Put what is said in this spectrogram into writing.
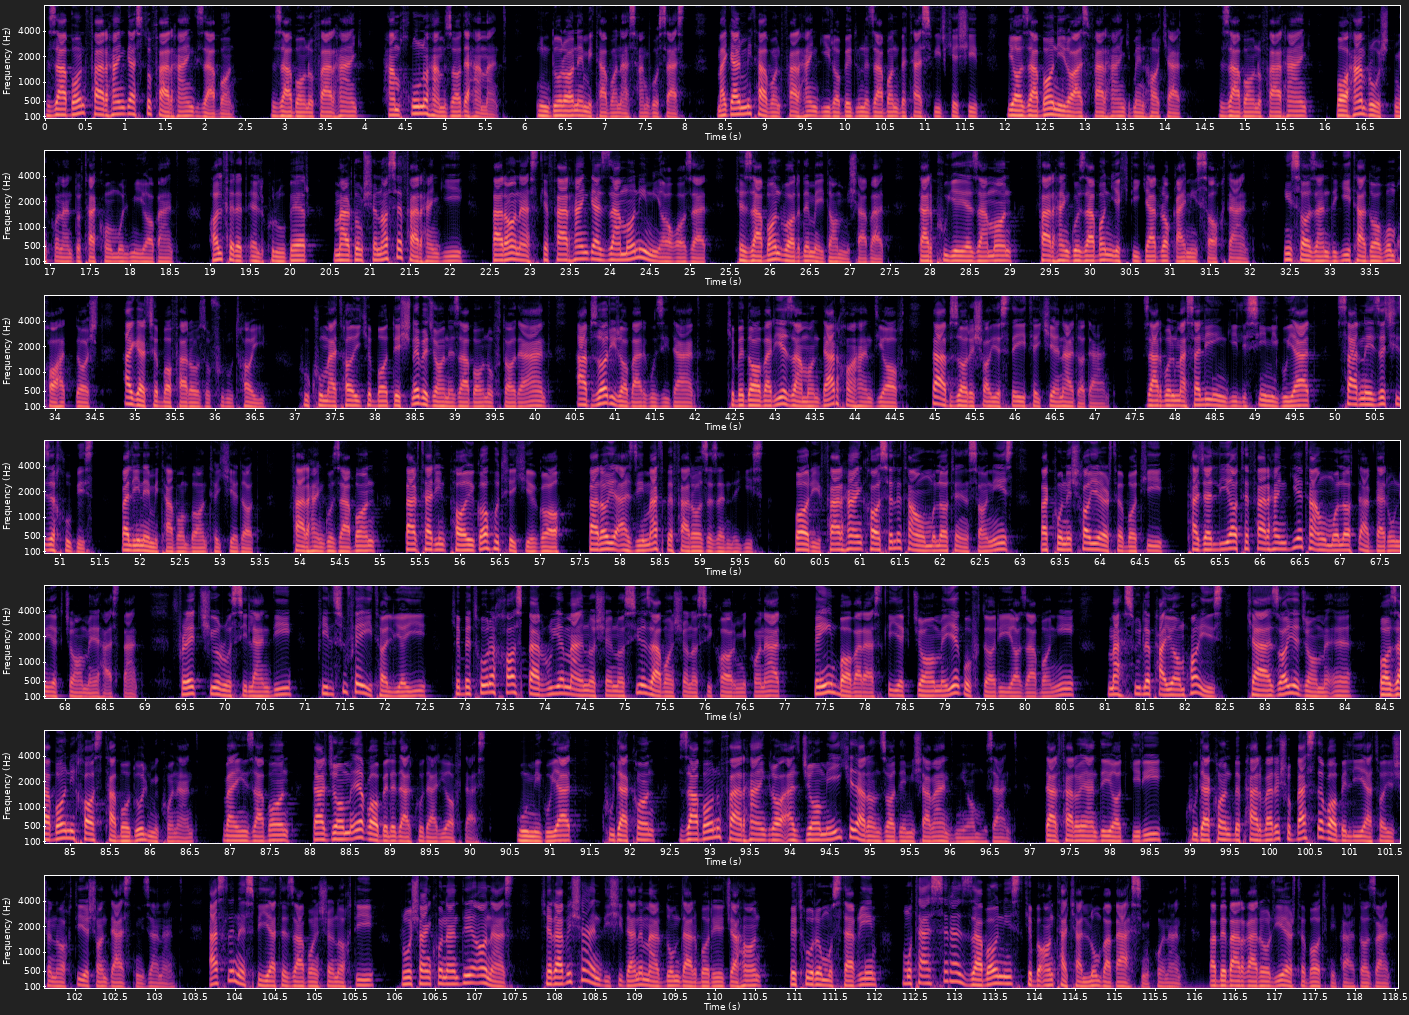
زبان فرهنگ است و فرهنگ زبان. زبان و فرهنگ همخون و همزاد همند. این دو را نمی‌توان از هم گسست. مگر می‌توان فرهنگی را بدون زبان به تصویر کشید یا زبانی را از فرهنگ منها کرد؟ زبان و فرهنگ با هم رشد می کنند و تکامل می یابند. آلفرد الکروبر مردم شناس فرهنگی بران است که فرهنگ از زمانی می آغازد که زبان وارد میدان می شود. در پویه زمان فرهنگ و زبان یکدیگر را غنی ساختند. این سازندگی تداوم خواهد داشت اگرچه با فراز و فرودهایی. حکومت هایی که با دشنه به جان زبان افتاده اند ابزاری را برگزیدند که به داوری زمان در خواهند یافت به ابزار شایسته ای تکیه ندادند. ضرب المثل انگلیسی می‌گوید سرنیزه چیز خوبی است ولی نمی‌توان به آن تکیه داد. فرهنگ و زبان برترین پایگاه و تکیهگاه برای عظیمت به فراز زندگی است. باری فرهنگ حاصل تعاملات انسانی است و کنشهای ارتباطی تجلیات فرهنگی تعاملات در درون یک جامعه هستند. فرچیو روسیلندی فیلسوف ایتالیایی که به طور خاص بر روی معناشناسی و زبانشناسی کار می کند به این باور است که یک جامعه گفتاری یا زبانی محصول پیام است که اعضای جامعه با زبانی خاص تبادل می کنند و این زبان در جامعه قابل درک و دریافت است. او می‌گوید کودکان زبان و فرهنگ را از جامعه‌ای که در آن زاده می‌شوند میآموزند. در فرایند یادگیری کودکان به پرورش و بست قابلیت های شناختیشان دست می‌زنند. اصل نسبیت زبان شناختی روشن کننده آن است که روش اندیشیدن مردم درباره جهان به طور مستقیم متأثر از زبانی است که به آن تکلم و بحث می کنند و به برقراری ارتباط می پردازند.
